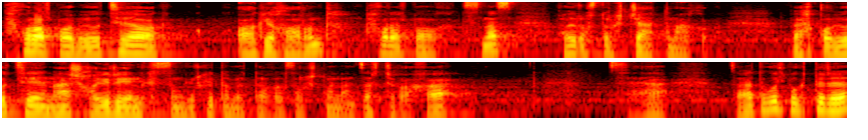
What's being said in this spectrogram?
давхар холбоо буюу CO-гийн хооронд давхар холбоо багтснаас хоёр ус төрөгчийн атом байхгүй буюу CN H2N гэсэн ерхий томьёотойгоо сурагчд маань анзаарч байгаа хаа. За. За тэгвэл бүгдээрээ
